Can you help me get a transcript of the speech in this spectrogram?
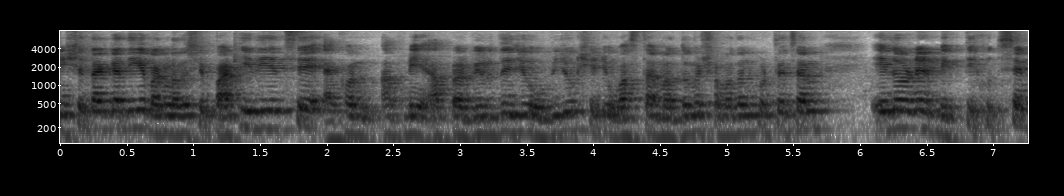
নিষেধাজ্ঞা দিয়ে বাংলাদেশে পাঠিয়ে দিয়েছে, এখন আপনি আপনার বিরুদ্ধে যে অভিযোগ, সেটি ওয়াস্তার মাধ্যমে সমাধান করতে চান এই ধরনের ব্যক্তি খুঁজছেন।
